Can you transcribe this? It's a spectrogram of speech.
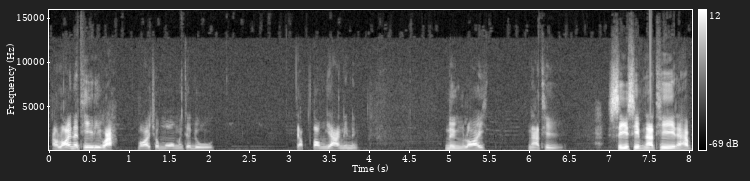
เอาร้อยนาทีดีกว่าร้อยชั่วโมงมันจะดูจับต้องยากนิดหนึ่งหนึ่งร้อยนาทีสี่สิบนาทีนะครับ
